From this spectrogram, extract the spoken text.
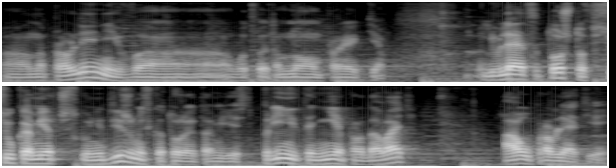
э, направлений в, вот в этом новом проекте является то, что всю коммерческую недвижимость, которая там есть, принято не продавать, а управлять ей.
